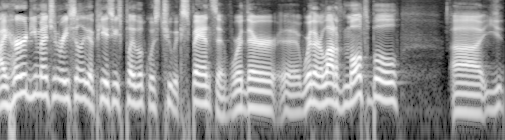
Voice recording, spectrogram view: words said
I heard you mention recently that PSU's playbook was too expansive. Were there uh, were there a lot of multiple? Uh, you,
